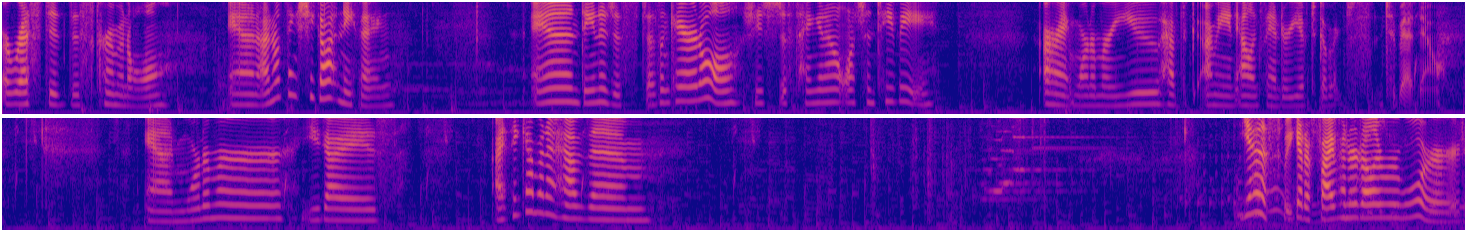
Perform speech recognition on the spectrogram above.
arrested this criminal, and I don't think she got anything. And Dina just doesn't care at all. She's just hanging out watching TV. Alright, Mortimer, you have to, I mean, Alexander, you have to go back to, to bed now. And Mortimer, you guys, I think I'm going to have them... Yes, we got a $500 reward.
